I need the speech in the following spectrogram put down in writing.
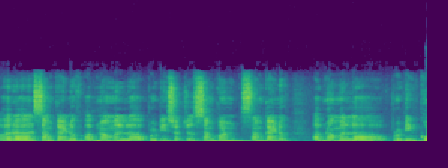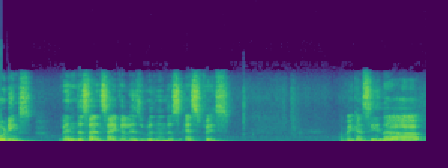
or uh, some kind of abnormal uh, protein structures, some, con- some kind of abnormal uh, protein codings when the cell cycle is within this S phase. We can see the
